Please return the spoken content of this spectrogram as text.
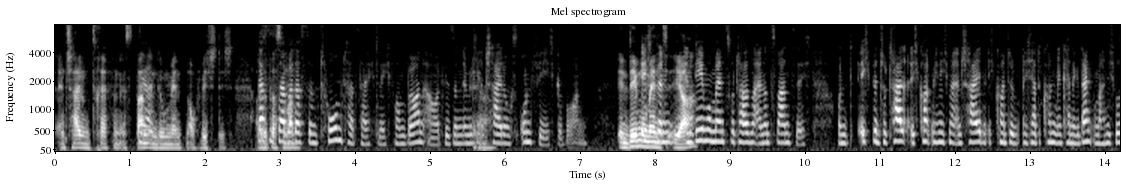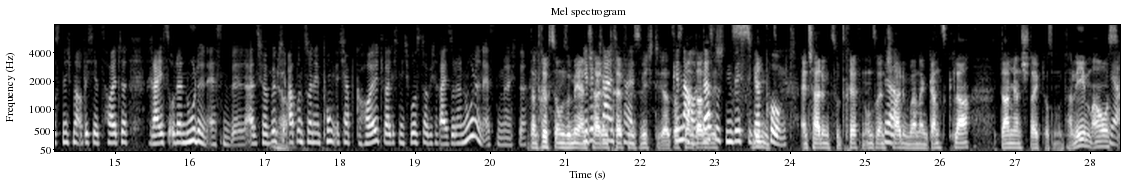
Entscheidung treffen ist dann Ja. in den Momenten auch wichtig. Das Also, ist dass aber das Symptom tatsächlich vom Burnout. Wir sind nämlich Ja. entscheidungsunfähig geworden. in dem Ich Moment, bin ja, in dem Moment 2021 und ich bin total, ich konnte mich nicht mehr entscheiden. Ich konnte, ich hatte, konnte mir keine Gedanken machen. Ich wusste nicht mal, ob ich jetzt heute Reis oder Nudeln essen will. Also ich war wirklich Ja. ab und zu an dem Punkt, ich habe geheult, weil ich nicht wusste, ob ich Reis oder Nudeln essen möchte. dann triffst du umso mehr Jede Entscheidungen treffen, ist wichtig. Also, Genau, das ist ein wichtiger zwingt, Punkt. Entscheidungen zu treffen. Unsere Ja. Entscheidungen waren dann ganz klar. Damian steigt aus dem Unternehmen aus, Ja.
